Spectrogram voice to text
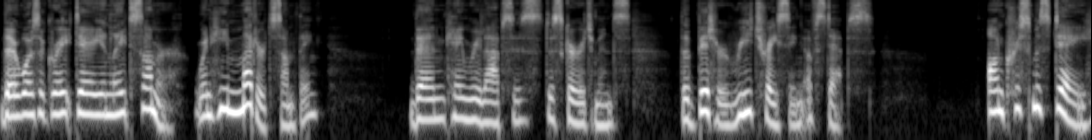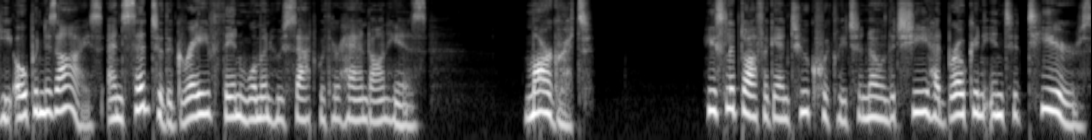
There was a great day in late summer when he muttered something. Then came relapses, discouragements, the bitter retracing of steps. On Christmas Day, he opened his eyes and said to the grave, thin woman who sat with her hand on his, Margaret! He slipped off again too quickly to know that she had broken into tears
